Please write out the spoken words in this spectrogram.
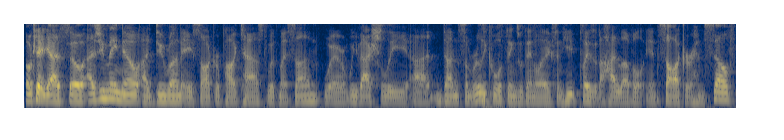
Okay, guys, so as you may know, I do run a soccer podcast with my son where we've actually uh, done some really cool things with analytics, and he plays at a high level in soccer himself.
